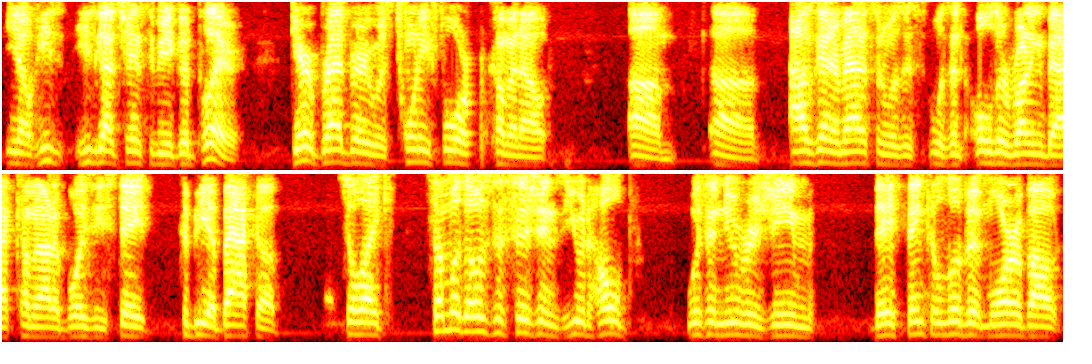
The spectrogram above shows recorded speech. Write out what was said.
you know he's he's got a chance to be a good player. Garrett Bradbury was 24 coming out. Um, uh, Alexander Mattison was was an older running back coming out of Boise State to be a backup. So like some of those decisions, you would hope with a new regime they think a little bit more about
